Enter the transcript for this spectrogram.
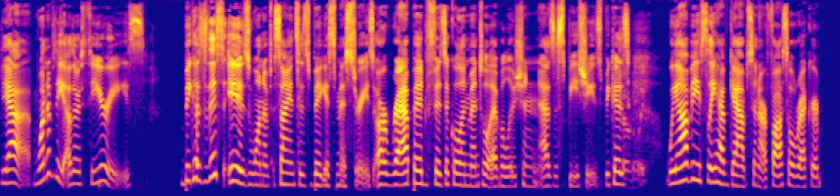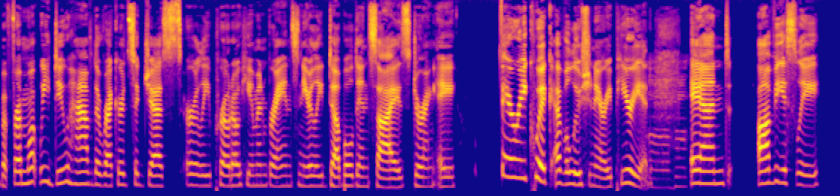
Yeah. One of the other theories, because this is one of science's biggest mysteries, our rapid physical and mental evolution as a species. Because Totally. We obviously have gaps in our fossil record, but from what we do have, the record suggests early proto human brains nearly doubled in size during a very quick evolutionary period. Mhm. And obviously,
